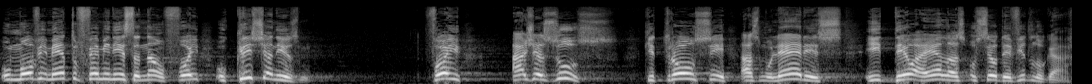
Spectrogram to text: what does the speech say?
o movimento feminista. Não, foi o cristianismo. Foi a Jesus que trouxe as mulheres e deu a elas o seu devido lugar.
